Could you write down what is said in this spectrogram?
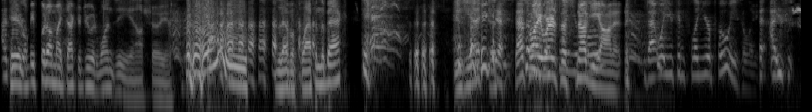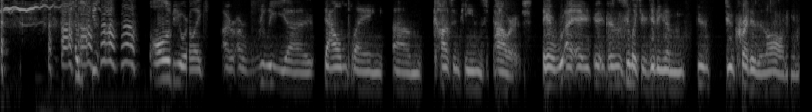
I think Here, you're- let me put on my Dr. Druid onesie and I'll show you. Ooh. Does it have a flap in the back? Easy So you access. That's so why he can wears the fling your snuggie poo- on it. That way you can fling your poo easily. I, I- all of you are like are, are really uh, downplaying um, Constantine's powers. Like, I, I, it doesn't seem like you're giving them due, due credit at all. I mean,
